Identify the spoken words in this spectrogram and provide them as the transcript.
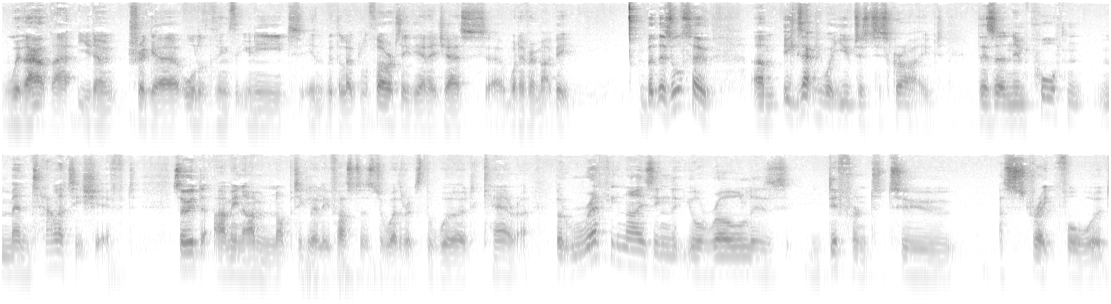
without that, you don't trigger all of the things that you need in, with the local authority, the NHS, uh, whatever it might be. But there's also um, exactly what you've just described. There's an important mentality shift. So, it, I mean, I'm not particularly fussed as to whether it's the word carer, but recognizing that your role is different to a straightforward,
